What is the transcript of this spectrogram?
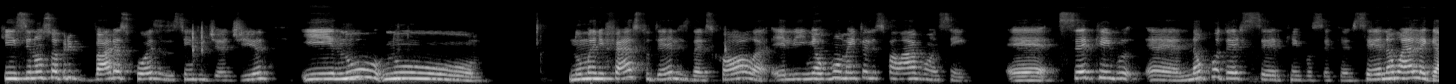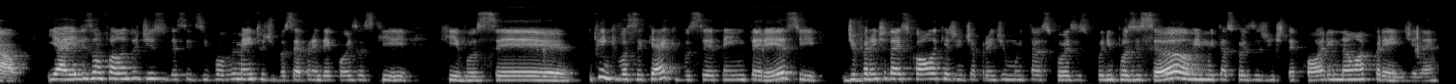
que ensinam sobre várias coisas, assim, do dia a dia. E no, no, no manifesto deles, da escola, ele, em algum momento eles falavam assim, é, ser quem, é, não poder ser quem você quer ser não é legal. E aí eles vão falando disso, desse desenvolvimento, de você aprender coisas que, que você, enfim, que você quer, que você tem interesse, diferente da escola que a gente aprende muitas coisas por imposição e muitas coisas a gente decora e não aprende, né?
